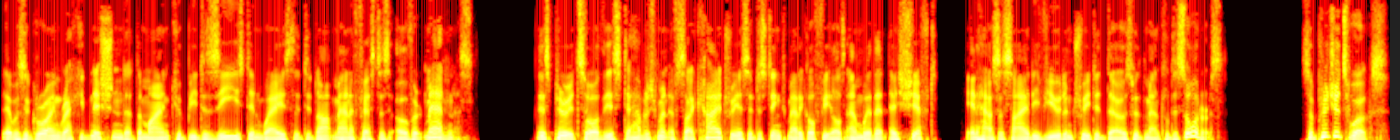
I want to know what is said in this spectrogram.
There was a growing recognition that the mind could be diseased in ways that did not manifest as overt madness. This period saw the establishment of psychiatry as a distinct medical field and with it a shift in how society viewed and treated those with mental disorders. So Prichard's works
